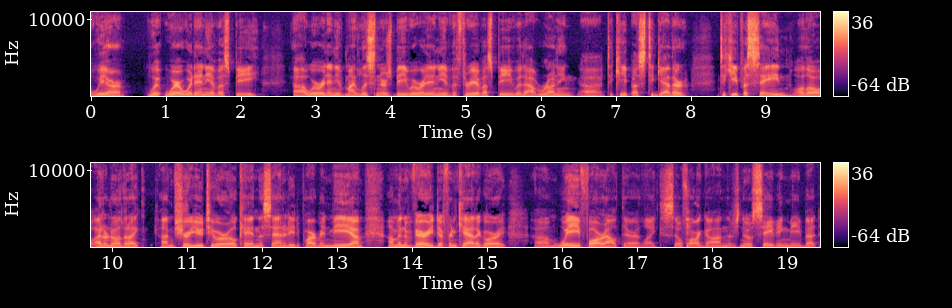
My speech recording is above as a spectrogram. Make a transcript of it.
we are. Where would any of us be? Uh, where would any of my listeners be? Where would any of the three of us be without running uh, to keep us together, to keep us sane? Although I don't know that I I'm sure you two are okay in the sanity department. Me, I'm I'm in a very different category, um, way far out there, like so far gone. There's no saving me. But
